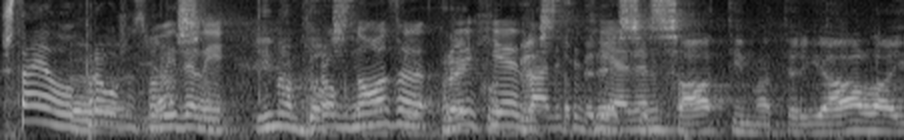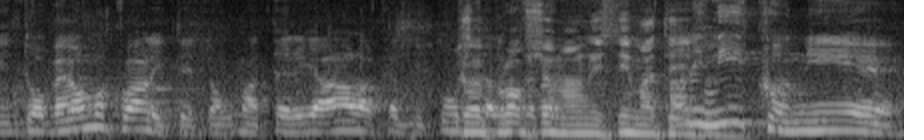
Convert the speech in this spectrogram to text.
Šta je ovo prvo što smo ja vidjeli? sam- imam dosta Prognoza preko 250 2021. sati materijala i to veoma kvalitetnog materijala kad bi To puštali. je profesionalni snimatelj. Ali niko nije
